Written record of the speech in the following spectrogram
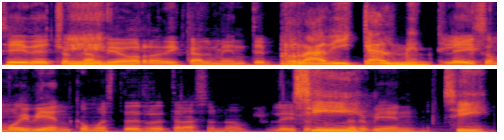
Sí, de hecho cambió radicalmente. Radicalmente. Le hizo muy bien como este retraso, ¿no? Le hizo súper bien. Sí.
